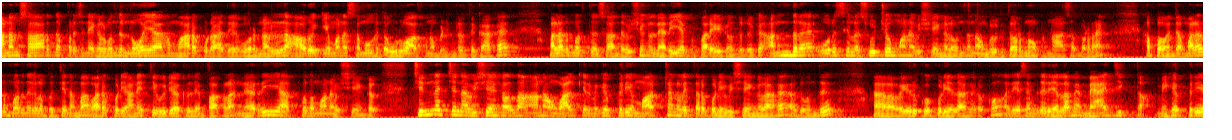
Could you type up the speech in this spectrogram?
மனம் சார்ந்த பிரச்சனைகள் வந்து நோயாக மாறக்கூடாது. ஒரு நல்ல ஆரோக்கியமான சமூகத்தை உருவாக்கணும் அப்படின்றதுக்காக மலர் மருத்துவம் சார்ந்த விஷயங்கள் நிறைய இப்போ பரவிட்டு வந்துட்டுருக்கு. அந்த ஒரு சில சூட்சமான விஷயங்களை வந்து நான் உங்களுக்கு தரணும் அப்படின்னு ஆசைப்பட்றேன். அப்போ இந்த மலர் மருந்துகளை பற்றி நம்ம வரக்கூடிய அனைத்து வீடியோக்கள்லையும் பார்க்கலாம். நிறைய அற்புதமான விஷயங்கள். சின்ன சின்ன விஷயங்கள் தான். ஆனால் அவங்க வாழ்க்கையில் மிகப்பெரிய மாற்றங்களை தரக்கூடிய விஷயங்களாக அது வந்து இருக்கக்கூடியதாக இருக்கும். அதே சமயத்தில் இது எல்லாமே மேஜிக் தான். மிகப்பெரிய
